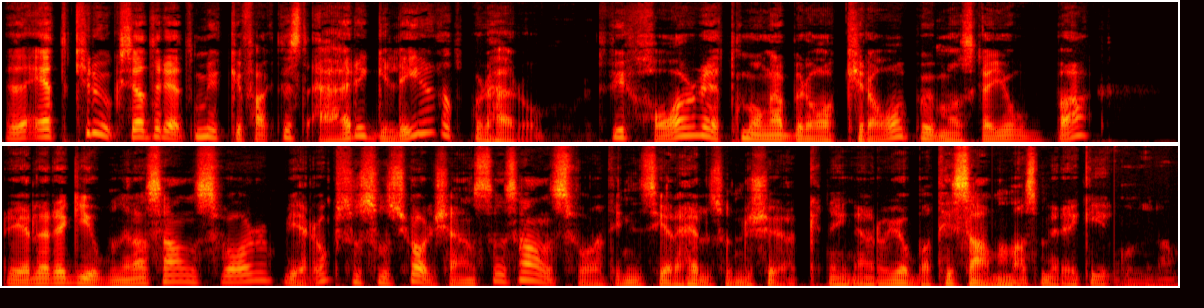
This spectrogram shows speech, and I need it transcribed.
Eh, ett krux är att rätt mycket faktiskt är reglerat på det här området. Vi har rätt många bra krav på hur man ska jobba. Det gäller regionernas ansvar, det gäller också socialtjänstens ansvar att initiera hälsoundersökningar och jobba tillsammans med regionerna.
